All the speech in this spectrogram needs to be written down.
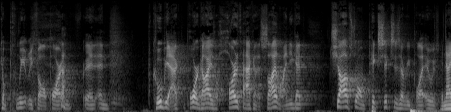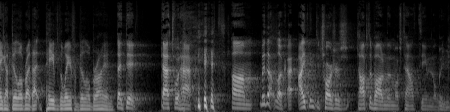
completely fell apart. and, and and Kubiak, poor guy, has a heart attack on the sideline. You got Schaub throwing pick sixes every play. It was and now you got Bill O'Brien. That paved the way for Bill O'Brien. that did. That's what happened. um, but no, look, I, I think the Chargers, top to bottom, are the most talented team in the league.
